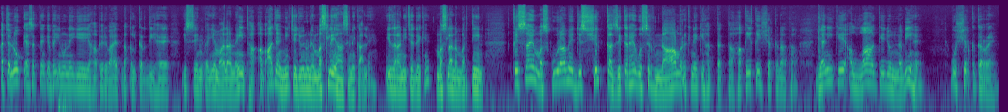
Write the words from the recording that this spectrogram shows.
अच्छा लोग कह सकते हैं कि भाई इन्होंने ये यहाँ पे रिवायत नकल कर दी है, इससे इनका ये माना नहीं था। अब आ जाए नीचे जो इन्होंने मसले यहाँ से निकाले ये ज़रा नीचे देखें, मसला नंबर तीन। क़स्सा मस्कूरा में जिस शिरक का ज़िक्र है, वो सिर्फ़ नाम रखने की हद तक था, हकीकी शिरक ना था। यानी कि अल्लाह के जो नबी हैं, वो शिरक कर रहे हैं।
